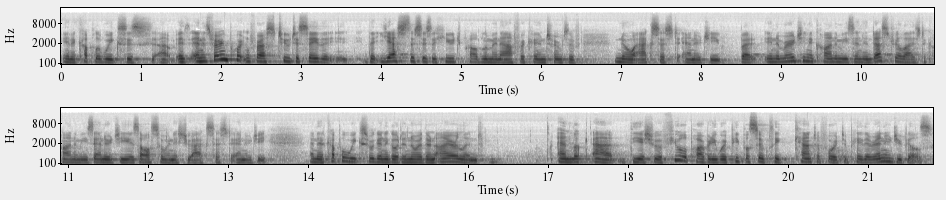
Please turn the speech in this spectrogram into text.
in a couple of weeks is, uh, is, and it's very important for us too to say that, that yes, this is a huge problem in Africa in terms of no access to energy, but in emerging economies and industrialized economies, energy is also an issue, access to energy. And in a couple of weeks, we're going to go to Northern Ireland and look at the issue of fuel poverty, where people simply can't afford to pay their energy bills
